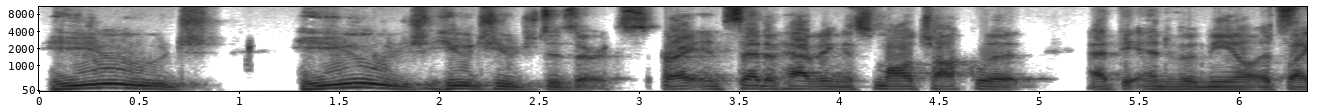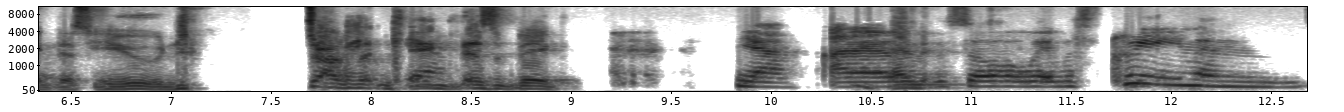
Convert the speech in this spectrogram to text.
huge, huge, huge, huge desserts. Right, instead of having a small chocolate at the end of a meal, it's like this huge chocolate cake yeah. this big. Yeah, I, and, so it was cream and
